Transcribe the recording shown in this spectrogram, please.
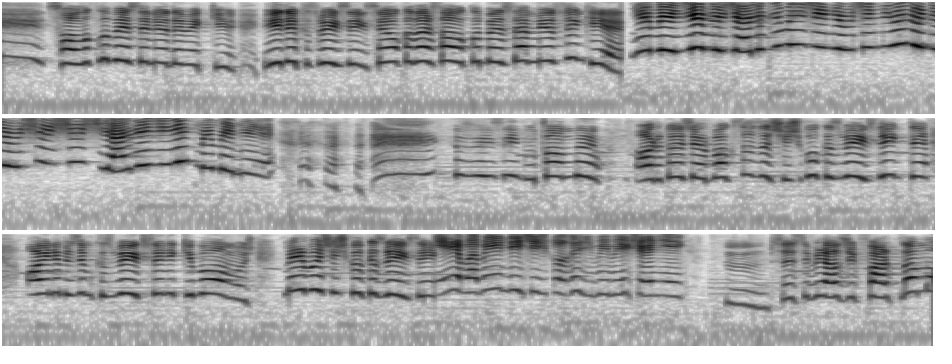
sağlıklı besleniyor demek ki. İyi de kız beksing sen o kadar sağlıklı beslenmiyorsun ki. Ne Beyci abla sağlıklı besleniyorsun. Niye öyle diyorsun? Sus sus ya rezil etme beni. kız beksing utandı. Arkadaşlar baksanıza şişko kız beksing de aynı bizim kız beksing gibi olmuş. Merhaba şişko kız beksing. Merhaba ben de şişko kız bebek seni. Hmm, sesi birazcık farklı ama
